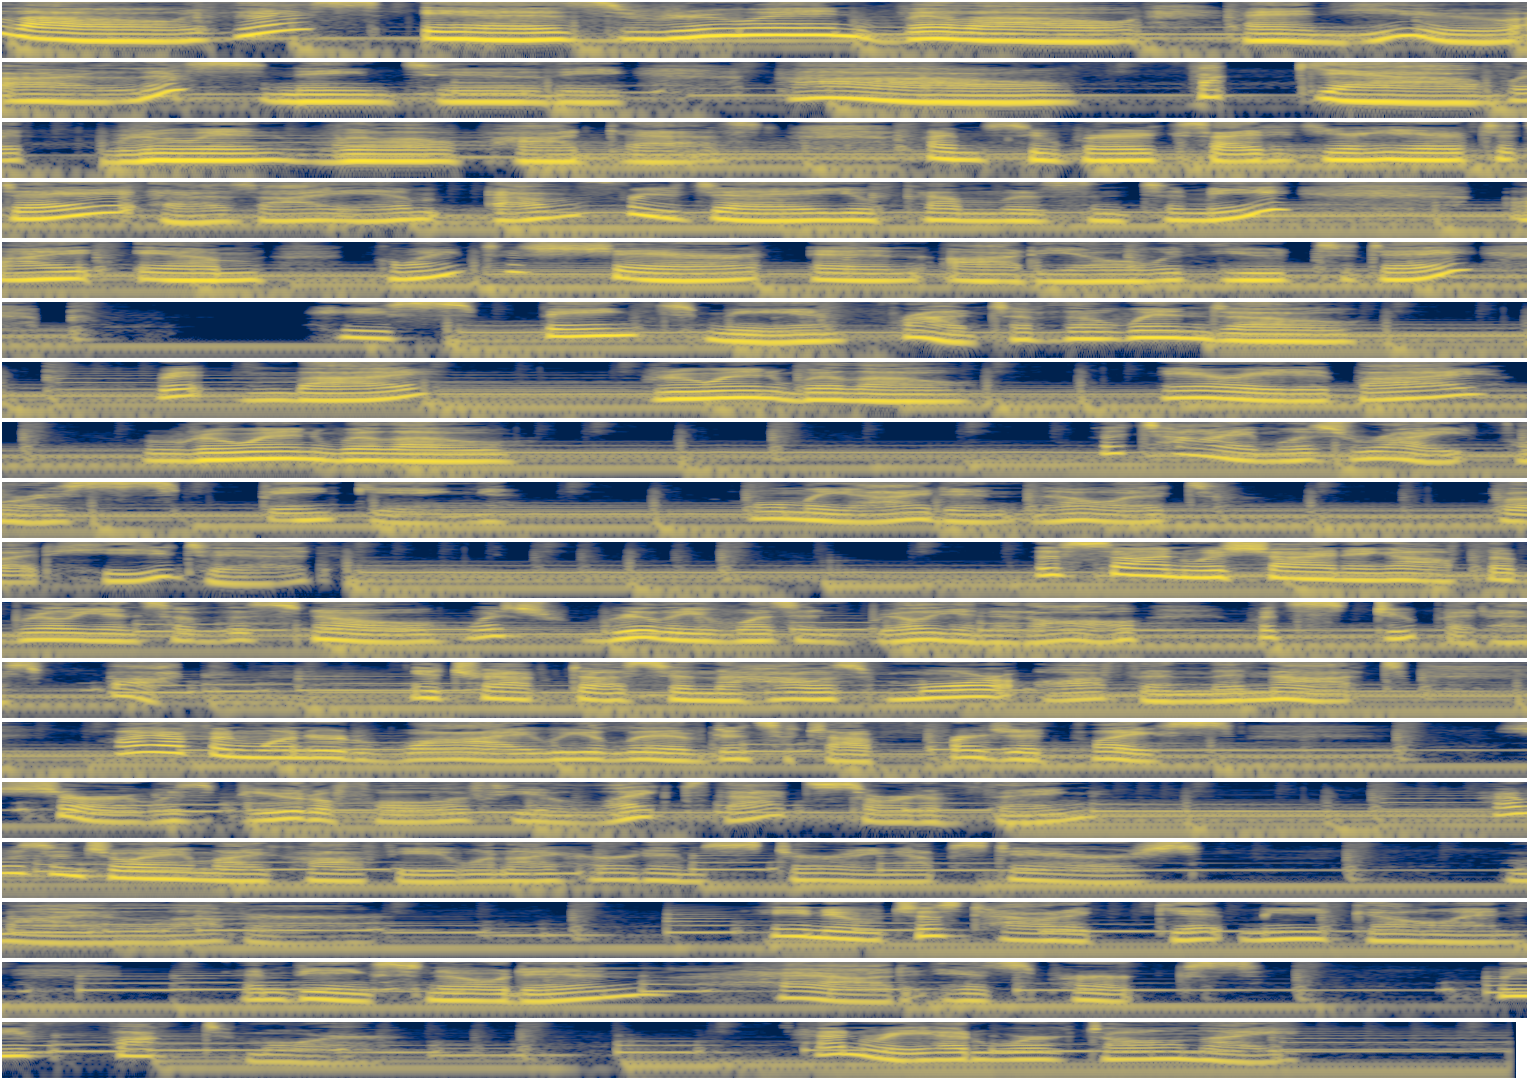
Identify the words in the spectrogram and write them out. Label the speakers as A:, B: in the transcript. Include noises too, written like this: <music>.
A: Hello, this is Ruan Willow, and you are listening to the Oh, fuck yeah, with Ruan Willow podcast. I'm super excited you're here today, as I am every day you come listen to me. I am going to share an audio with you today. He spanked me in front of the window. Written by Ruan Willow. Narrated by Ruan Willow. The time was right for a spanking. Only I didn't know it. But he did. The sun was shining off the brilliance of the snow, which really wasn't brilliant at all, but stupid as fuck. It trapped us in the house more often than not. I often wondered why we lived in such a frigid place. Sure, it was beautiful if you liked that sort of thing. I was enjoying my coffee when I heard him stirring upstairs. My lover. He knew just how to get me going, and being snowed in had its perks. We fucked more. Henry had worked all night.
